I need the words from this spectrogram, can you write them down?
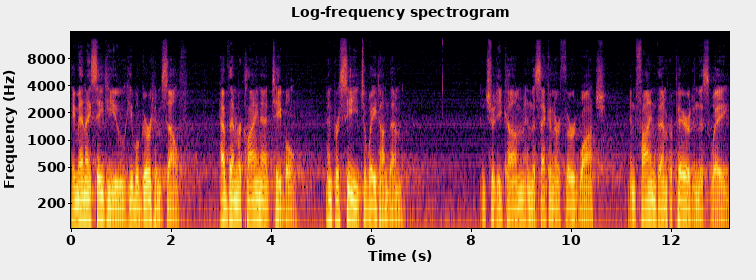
Amen, I say to you, he will gird himself, have them recline at table, and proceed to wait on them. And should he come in the second or third watch, and find them prepared in this way,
